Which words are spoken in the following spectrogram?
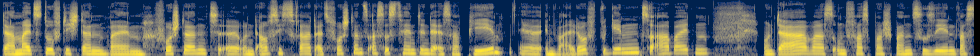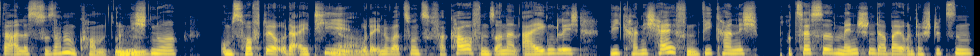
Damals durfte ich dann beim Vorstand äh, und Aufsichtsrat als Vorstandsassistentin der SAP äh, in Waldorf beginnen zu arbeiten. Und da war es unfassbar spannend zu sehen, was da alles zusammenkommt. Und mhm. nicht nur um Software oder IT ja. oder Innovation zu verkaufen, sondern eigentlich, wie kann ich helfen? Wie kann ich Prozesse, Menschen dabei unterstützen,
